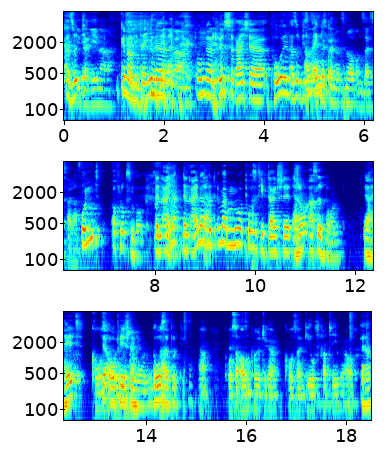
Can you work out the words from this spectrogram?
Also, die Italiener. Genau, die Italiener, Ungarn, Österreicher, Polen. Also wir Am sind Ende können wir uns nur auf uns selbst verlassen. Und auf Luxemburg. Denn einer, denn einer ja. wird immer nur positiv dargestellt. Ja. Jean Asselborn. Der Held großer der Europäischen. Union. Großer ja. Politiker. Ja. Großer Außenpolitiker, großer Geostratege auch. Ja.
